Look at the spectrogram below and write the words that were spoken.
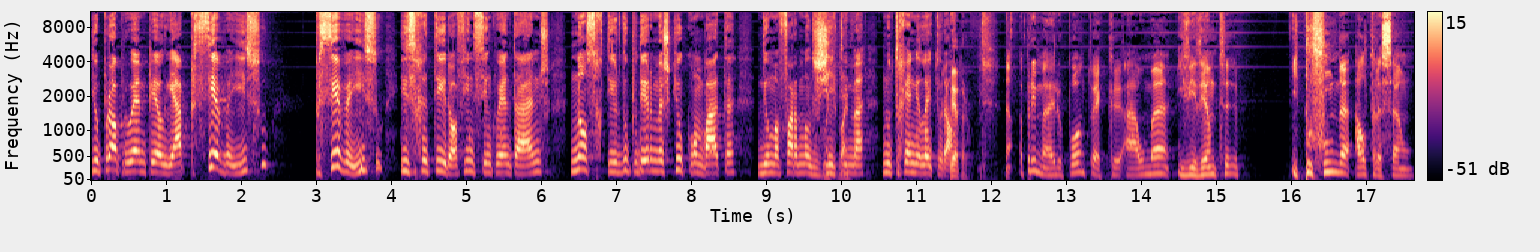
que o próprio MPLA perceba isso, perceba isso e se retire ao fim de 50 anos, não se retire do poder, mas que o combata de uma forma legítima no terreno eleitoral. Pedro. Não, o primeiro ponto é que há uma evidente e profunda alteração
